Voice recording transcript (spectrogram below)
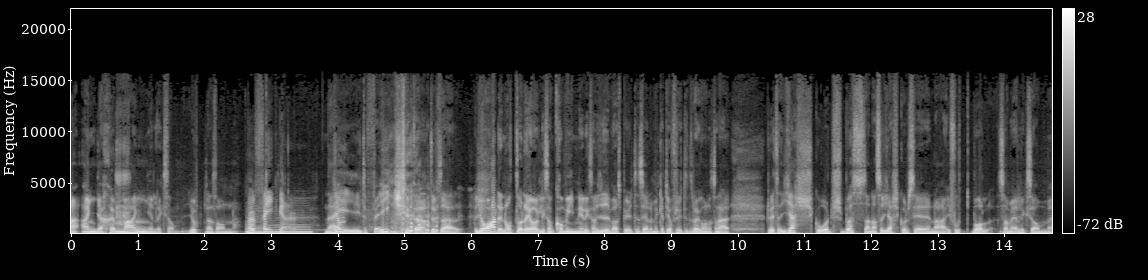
här engagemang liksom? Gjort en sån? Var det fake menar du? Nej, inte fake. Utan typ så här. Jag hade något år där jag liksom kom in i liksom givarspiriten så jävla mycket att jag försökte dra igång en sån här du vet Gärdsgårdsbössan, alltså gärdsgårdsserierna i fotboll som är liksom eh,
